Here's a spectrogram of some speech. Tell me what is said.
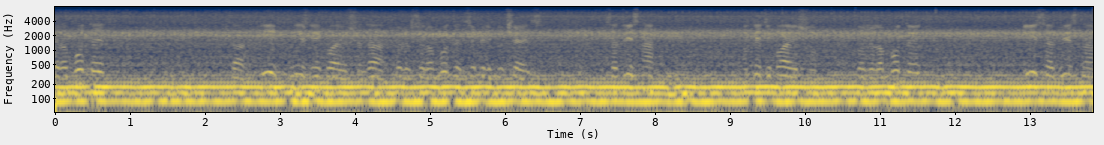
Все работает. Так, и нижние клавиши, да, тоже все работает, все переключается. Соответственно, вот эти клавиши тоже работают. И, соответственно,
